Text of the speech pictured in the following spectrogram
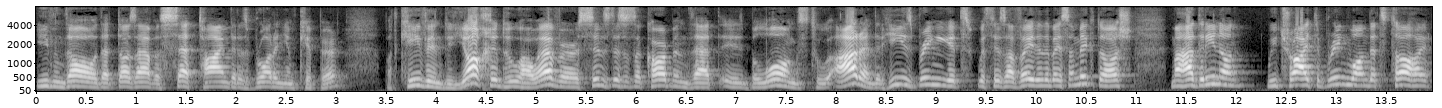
even though that does have a set time that is brought in Yom Kippur. But Kivin, the Yachid, who, however, since this is a carbon that belongs to Aaron, that he is bringing it with his Aved in the Beis HaMikdash, Mahadrinon, we try to bring one that's Tahir,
